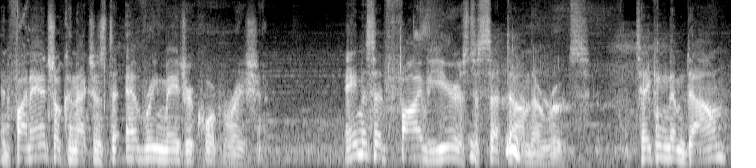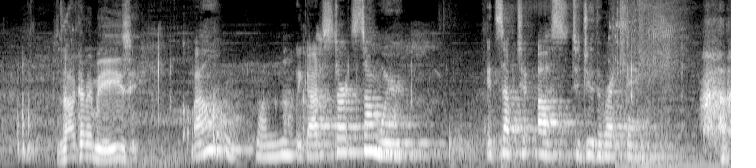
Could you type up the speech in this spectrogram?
and financial connections to every major corporation. Amos had five years to set down their roots. Taking them down is not going to be easy. Well, we gotta start somewhere. It's up to us to do the right thing.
